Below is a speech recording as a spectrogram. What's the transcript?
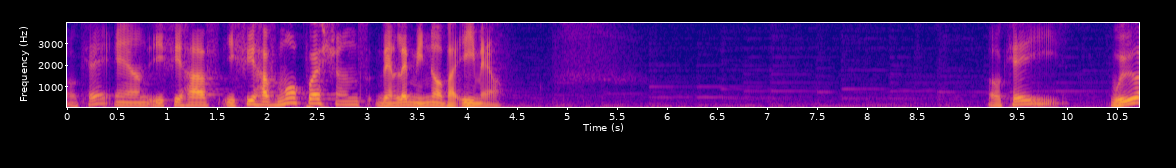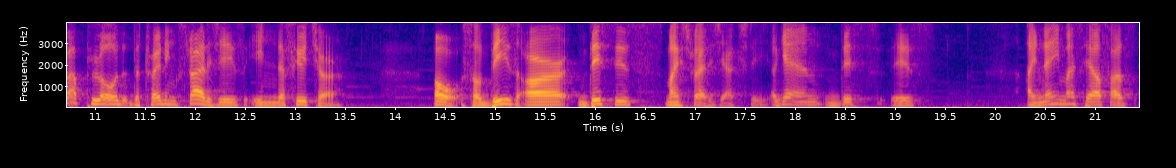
Okay, and if you have if you have more questions, then let me know by email. Okay, we will upload the trading strategies in the future. Oh, so these are this is my strategy actually. Again, this is I name myself as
